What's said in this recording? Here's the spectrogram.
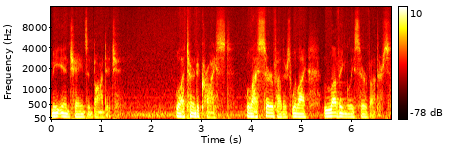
me in chains and bondage? Will I turn to Christ? Will I serve others? Will I lovingly serve others?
